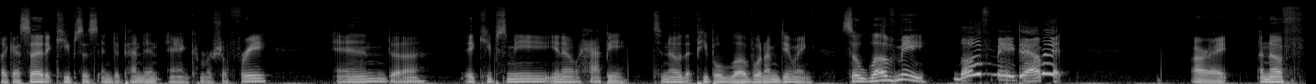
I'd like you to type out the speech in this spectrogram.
like I said, it keeps us independent and commercial free, and uh, it keeps me, you know, happy to know that people love what I'm doing. So love me, love me, damn it. All right, enough,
